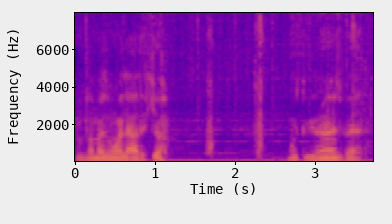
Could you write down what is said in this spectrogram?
Vamos dar mais uma olhada aqui, ó. Muito grande, velho.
